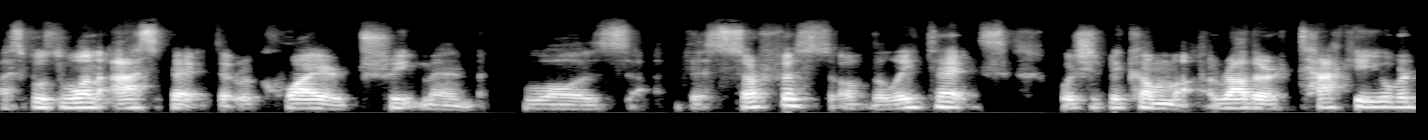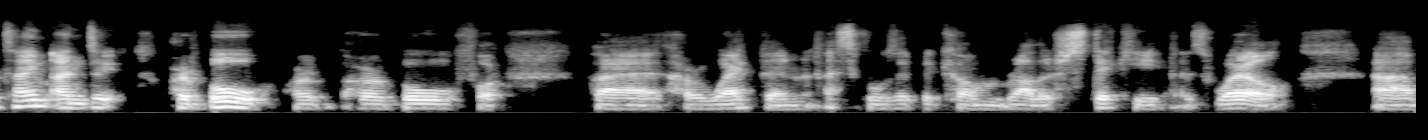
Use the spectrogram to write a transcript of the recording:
I suppose, the one aspect that required treatment was the surface of the latex, which has become rather tacky over time, and her bow, her, her bow for her weapon, I suppose, had become rather sticky as well, uh,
